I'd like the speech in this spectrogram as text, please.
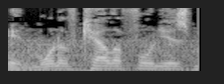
in one of California's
